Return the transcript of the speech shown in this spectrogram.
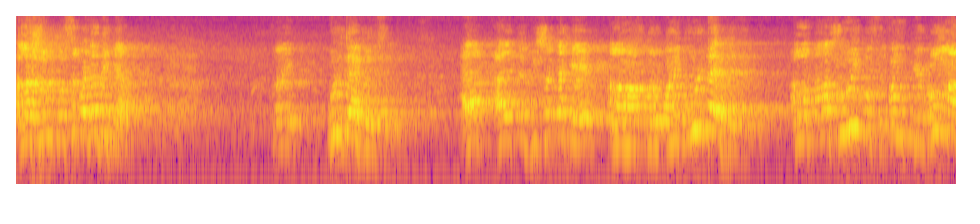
আল্লাহ শুরু করছে কয়টা দিকে মানে উল্টায় ফেলছে। আয়াত আয়াতের বিষয়টাকে আল্লাহ মাফ করো অনেক উল্টায় ফেলছে। আল্লাহ তাআলা শুরুই করছে ফানকিহু মা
